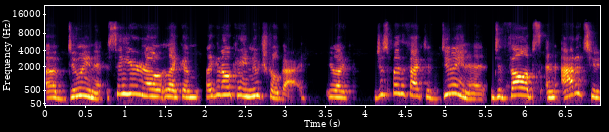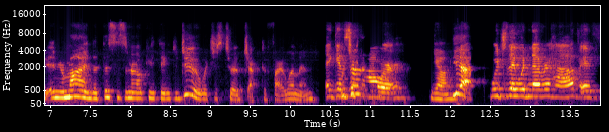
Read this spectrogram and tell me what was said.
of doing it, say you're you know, like a like an okay neutral guy, you're like just by the fact of doing it develops an attitude in your mind that this is an okay thing to do, which is to objectify women. It gives Which her power, yeah. Yeah, which they would never have if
